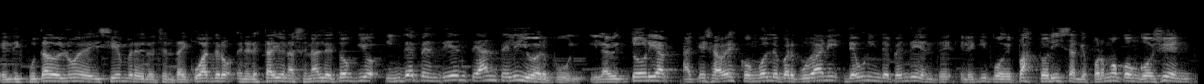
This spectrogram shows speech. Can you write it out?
el disputado el 9 de diciembre del 84 en el Estadio Nacional de Tokio, Independiente ante Liverpool, y la victoria aquella vez con gol de Percudani de un Independiente, el equipo de Pastoriza que formó con Goyen,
